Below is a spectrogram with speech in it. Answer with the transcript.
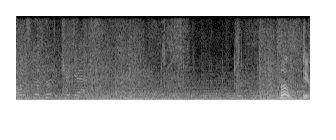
Always feels good to kick ass. Oh, dear.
